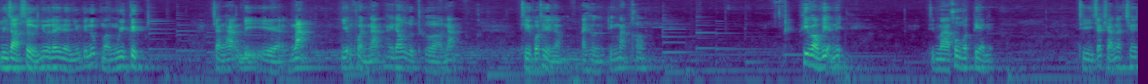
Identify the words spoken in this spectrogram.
mình giả sử như ở đây là những cái lúc mà nguy kịch, chẳng hạn bị nặng, nhiễm khuẩn nặng hay đau ruột thừa nặng, thì có thể là ảnh hưởng đến tính mạng không? Khi vào viện ấy thì mà không có tiền ấy, thì chắc chắn là chết.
